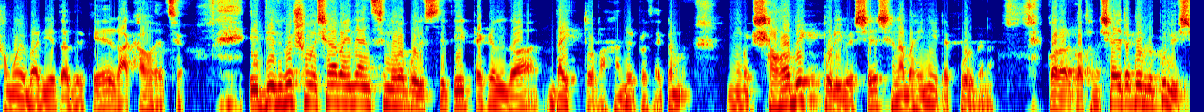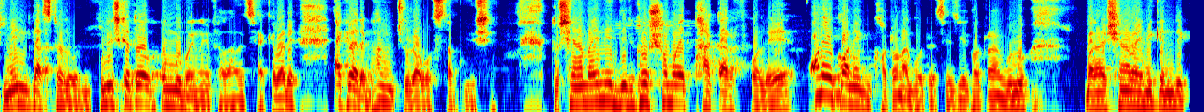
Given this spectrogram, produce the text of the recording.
সময় বাড়িয়ে তাদেরকে রাখা হয়েছে। এই দীর্ঘ সময় সেনাবাহিনী আইন শৃঙ্খলা পরিস্থিতি ট্যাকেল দেওয়া দায়িত্ব না, হান্ড্রেড পার্সেন্ট একদম স্বাভাবিক পরিবেশে সেনাবাহিনী এটা করবে না, করার কথা না। সেটা এটা করবে পুলিশ মেইন কাজটা হলো পুলিশকে তো পঙ্গু বানিয়ে ফেলা হয়েছে, একেবারে একেবারে ভাঙচুর অবস্থা পুলিশে। তো সেনাবাহিনী দীর্ঘ সময় থাকার ফলে অনেক অনেক ঘটনা ঘটেছে। যে ঘটনাগুলো বাংলাদেশ সেনাবাহিনী কেন্দ্রিক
